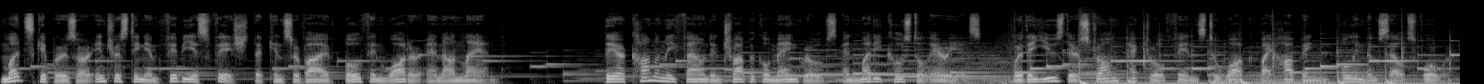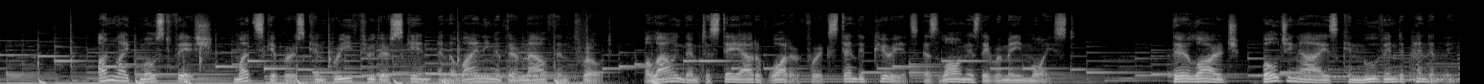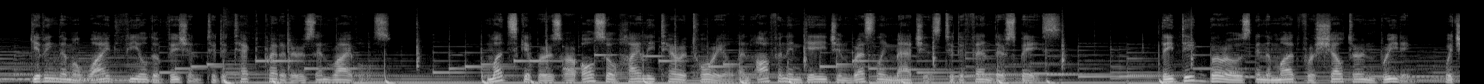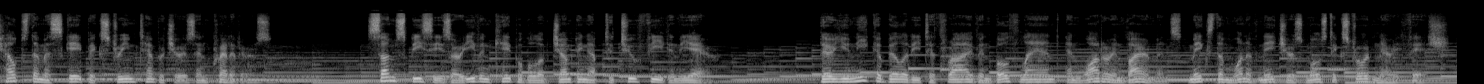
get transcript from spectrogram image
Mud skippers are interesting amphibious fish that can survive both in water and on land. They are commonly found in tropical mangroves and muddy coastal areas, where they use their strong pectoral fins to walk by hopping and pulling themselves forward. Unlike most fish, mudskippers can breathe through their skin and the lining of their mouth and throat, allowing them to stay out of water for extended periods as long as they remain moist. Their large, bulging eyes can move independently, giving them a wide field of vision to detect predators and rivals. Mud skippers are also highly territorial and often engage in wrestling matches to defend their space. They dig burrows in the mud for shelter and breeding, which helps them escape extreme temperatures and predators. Some species are even capable of jumping up to 2 feet in the air. Their unique ability to thrive in both land and water environments makes them one of nature's most extraordinary fish.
